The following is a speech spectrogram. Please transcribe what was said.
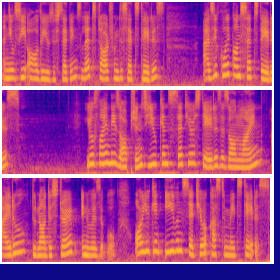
and you'll see all the user settings. Let's start from the set status. As you click on set status, you'll find these options. You can set your status as online, idle, do not disturb, invisible, or you can even set your custom made status.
